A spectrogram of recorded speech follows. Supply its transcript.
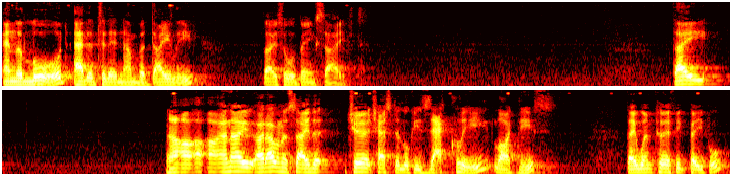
And the Lord added to their number daily those who were being saved. They, I, I know, I don't want to say that church has to look exactly like this. They weren't perfect people.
